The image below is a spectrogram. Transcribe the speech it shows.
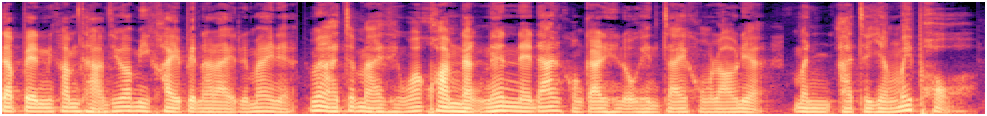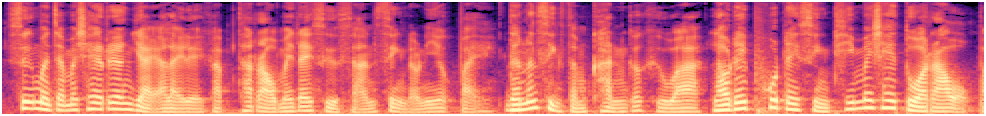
จะเป็นคำถามที่ว่ามีใครเป็นอะไรหรือไม่เนี่ยมันอาจจะหมายถึงว่าความหนักแน่นในด้านของการเห็นอกเห็นใจของเราเนี่ยมันอาจจะยังไม่พอ ซึ่งมันจะไม่ใช่เรื่องใหญ่อะไรเลยครับ ถ้าเราไม่ได้สื่อสารสิ่งเหล่านี้ออกไป ดังนั้นสิ่งสำคัญก็คือว่าเราได้พูดในสิ่งที่ไม่ใช่ตัวเราออกไป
